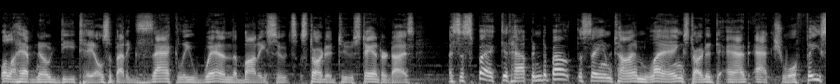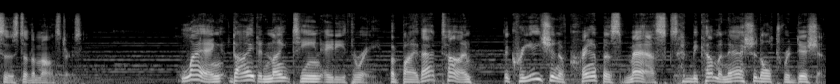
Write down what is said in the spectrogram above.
While I have no details about exactly when the bodysuits started to standardize, I suspect it happened about the same time Lang started to add actual faces to the monsters. Lang died in 1983, but by that time the creation of Krampus masks had become a national tradition,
